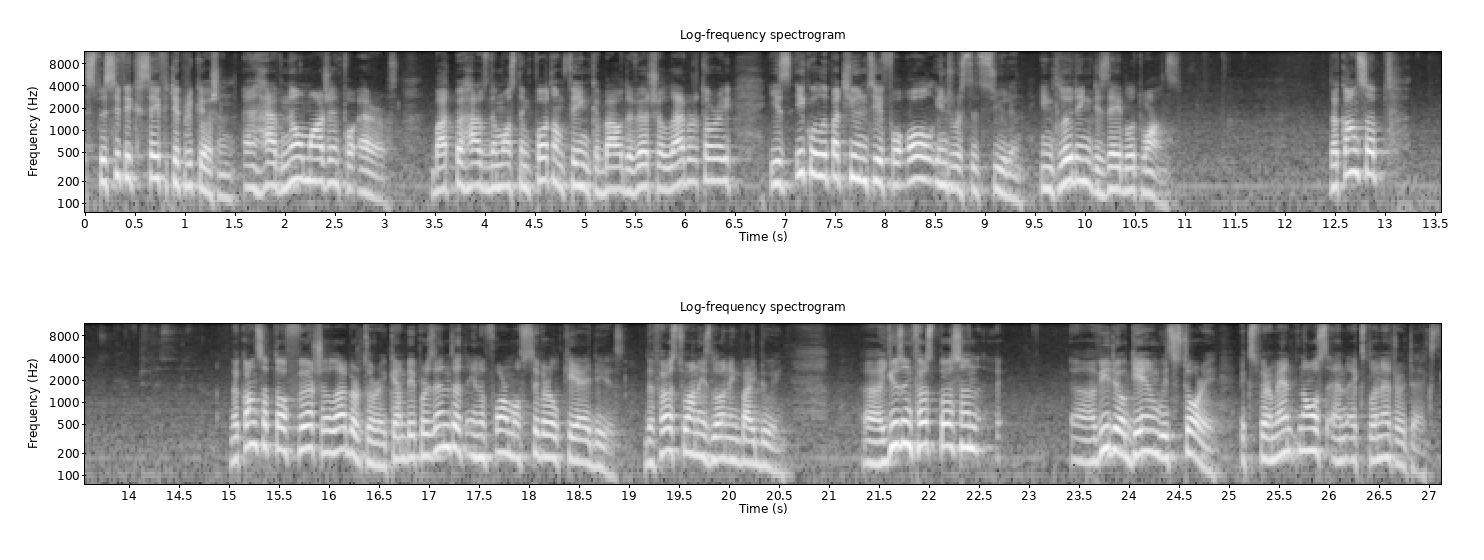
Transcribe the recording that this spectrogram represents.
specific safety precautions and have no margin for errors. But perhaps the most important thing about the virtual laboratory is equal opportunity for all interested students, including disabled ones. The concept, the concept of virtual laboratory can be presented in the form of several key ideas. The first one is learning by doing. Uh, using first-person uh, video game with story, experiment notes, and explanatory text.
